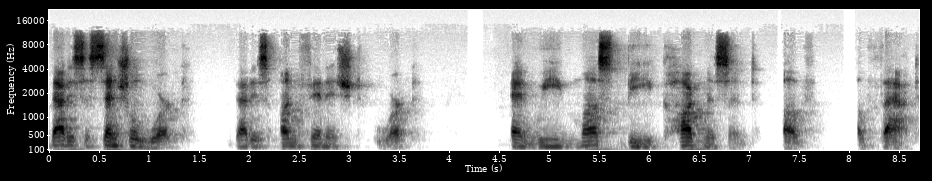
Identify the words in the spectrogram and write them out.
That is essential work, that is unfinished work, and we must be cognizant of, of that.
